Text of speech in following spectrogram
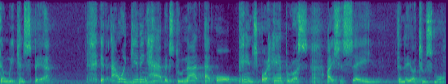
than we can spare. If our giving habits do not at all pinch or hamper us, I should say, then they are too small.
